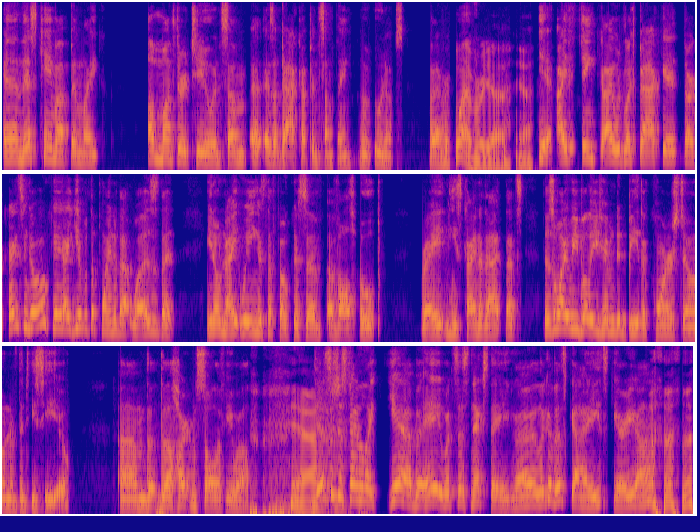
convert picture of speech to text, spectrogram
and then this came up in like a month or two, and some as a backup in something. Who, who knows? Whatever. Whatever, yeah, yeah. Yeah, I think I would look back at Dark Crisis and go, okay, I get what the point of that was. That you know, Nightwing is the focus of of all hope, right? And he's kind of that. That's this is why we believe him to be the cornerstone of the DCU, um, the the heart and soul, if you will. Yeah. This is just kind of like, yeah, but hey, what's this next thing? Uh, look at this guy, he's scary, huh?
